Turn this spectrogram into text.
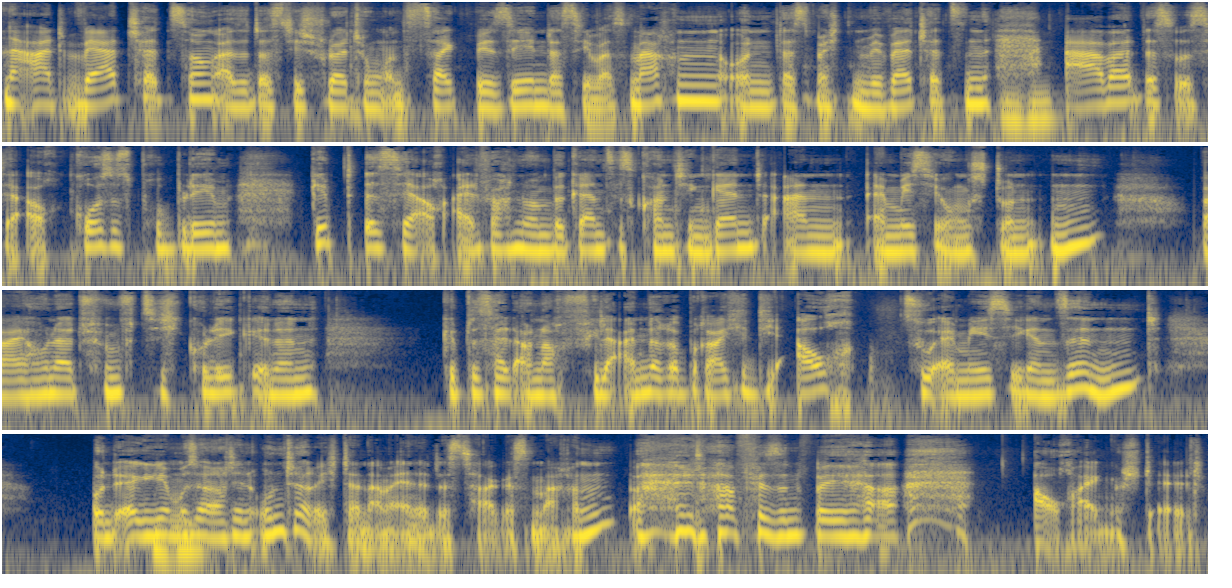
eine Art Wertschätzung, also dass die Schulleitung uns zeigt, wir sehen, dass sie was machen und das möchten wir wertschätzen. Mhm. Aber das ist ja auch ein großes Problem, gibt es ja auch einfach nur ein begrenztes Kontingent an Ermäßigungsstunden. Bei 150 KollegInnen gibt es halt auch noch viele andere Bereiche, die auch zu ermäßigen sind. Und irgendwie mhm. muss ja noch den Unterricht dann am Ende des Tages machen. Weil dafür sind wir ja auch eingestellt.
